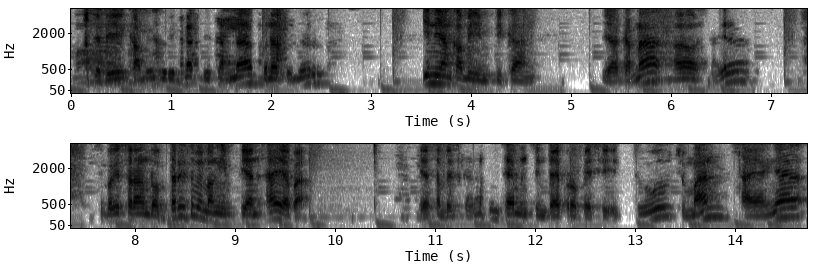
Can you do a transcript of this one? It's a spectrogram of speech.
Oh. Jadi kami melihat di sana benar-benar ini yang kami impikan. Ya karena uh, saya sebagai seorang dokter itu memang impian saya pak. Ya sampai sekarang pun saya mencintai profesi itu, cuman sayangnya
